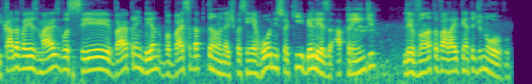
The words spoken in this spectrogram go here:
E cada vez mais você vai aprendendo, vai se adaptando, né? Tipo assim, errou nisso aqui, beleza, aprende, levanta, vai lá e tenta de novo.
